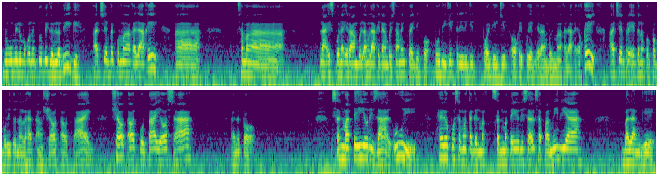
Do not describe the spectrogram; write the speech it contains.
nung uminom ako ng tubig, ang labig. At syempre po mga kalaki, ah, sa mga nais po na i-rumble ang lucky numbers namin, pwede po. 2 digit, 3 digit, 4 digit, okay po yan i-rumble mga kalaki. Okay, at syempre ito na po paborito ng lahat, ang shout out time. Shout out po tayo sa ano to? San Mateo Rizal. Uy, hello po sa mga taga San Mateo Rizal sa pamilya Balangge.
